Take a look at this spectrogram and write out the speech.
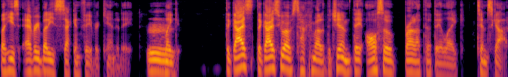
but he's everybody's second favorite candidate. Mm. Like the guys, the guys who I was talking about at the gym, they also brought up that they like Tim Scott.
